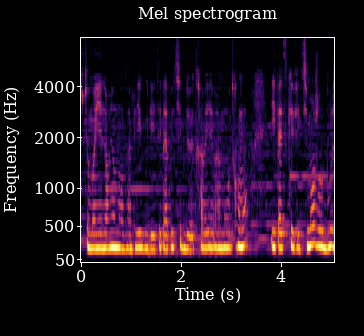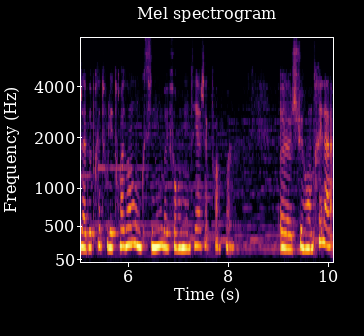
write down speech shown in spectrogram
J'étais au Moyen-Orient dans un pays où il n'était pas possible de travailler vraiment autrement. Et parce qu'effectivement, je rebouge à peu près tous les trois ans, donc sinon, bah, il faut remonter à chaque fois. Euh, je suis rentrée là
